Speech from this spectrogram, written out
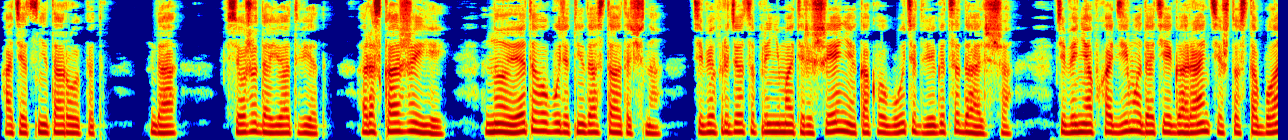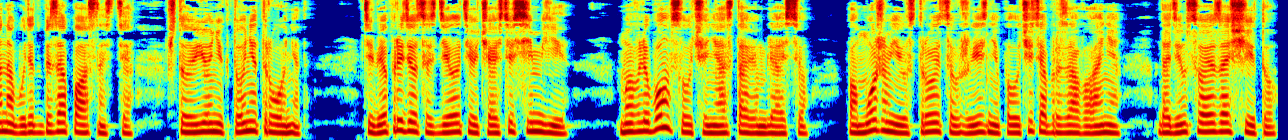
Отец не торопит. Да, все же даю ответ. Расскажи ей. Но этого будет недостаточно. Тебе придется принимать решение, как вы будете двигаться дальше. Тебе необходимо дать ей гарантии, что с тобой она будет в безопасности, что ее никто не тронет. Тебе придется сделать ее частью семьи. Мы в любом случае не оставим Лясю. Поможем ей устроиться в жизни, получить образование, дадим свою защиту.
